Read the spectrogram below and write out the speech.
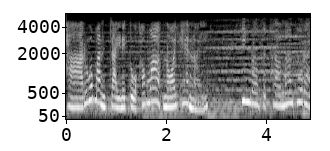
ธาหรือว่ามั่นใจในตัวเขามากน้อยแค่ไหน ยิ่งเราศรัทธามากเท่าไหร่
